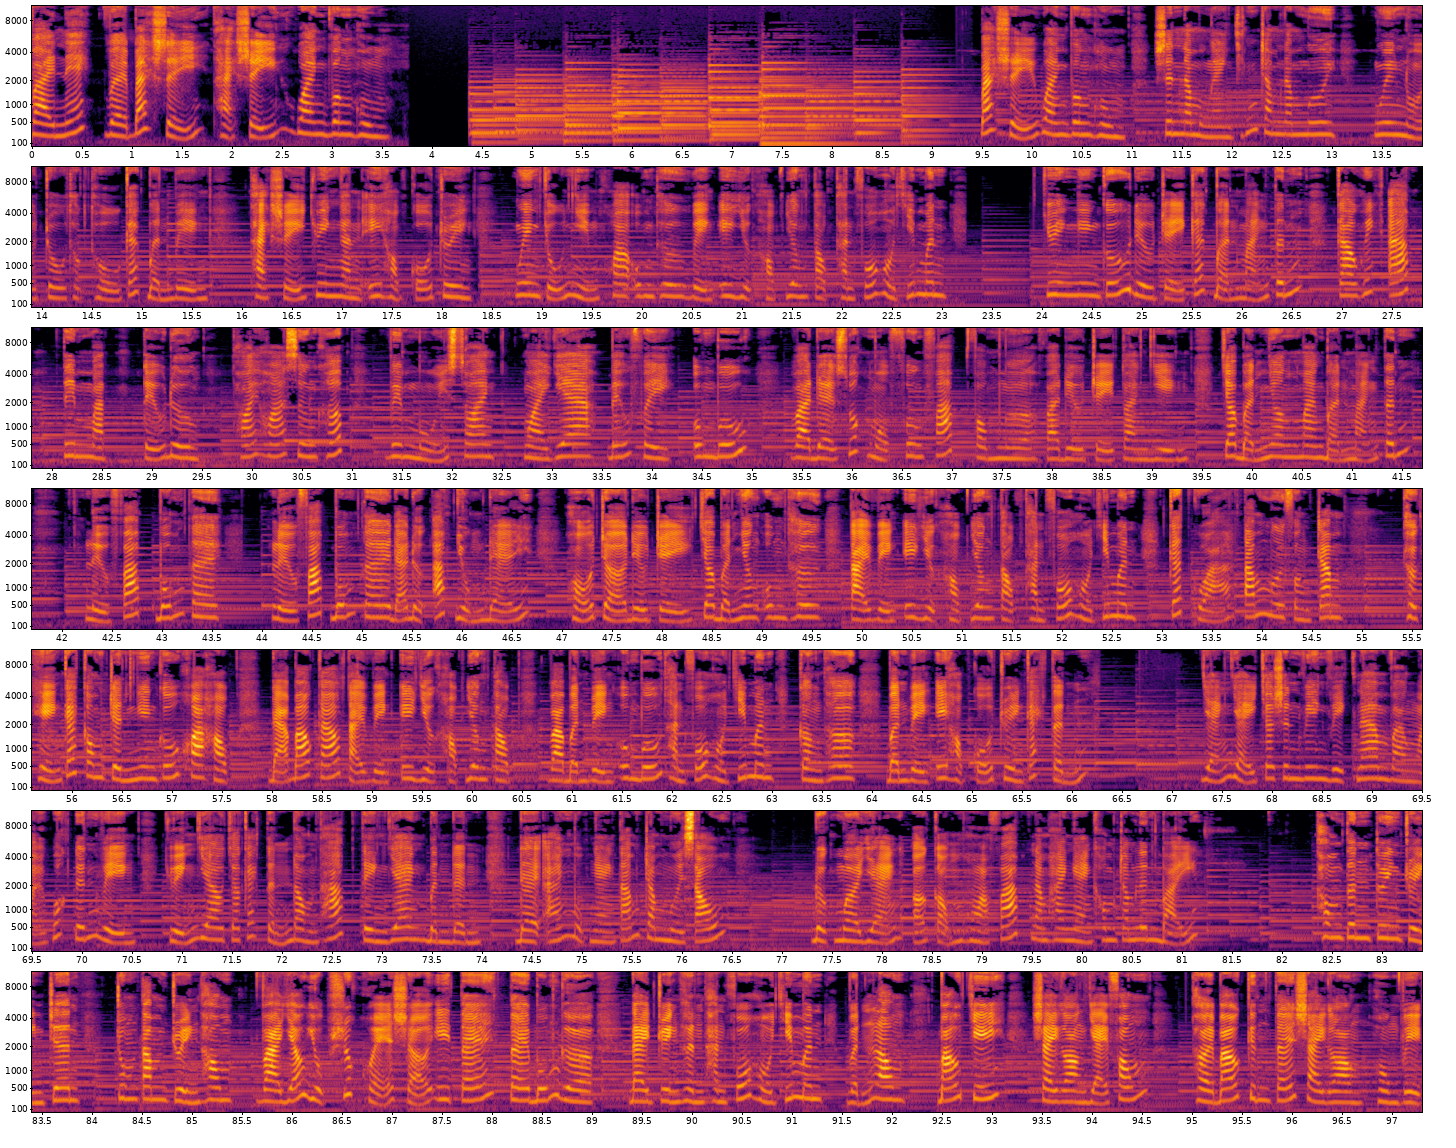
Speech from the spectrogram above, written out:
Vài nét về bác sĩ, thạc sĩ Quang Vân Hùng. Bác sĩ Quang Vân Hùng sinh năm 1950, nguyên nội trù thực thụ các bệnh viện, thạc sĩ chuyên ngành y học cổ truyền, nguyên chủ nhiệm khoa ung thư Viện Y Dược học Dân tộc thành phố Hồ Chí Minh, chuyên nghiên cứu điều trị các bệnh mãn tính, cao huyết áp, tim mạch, tiểu đường, thoái hóa xương khớp, viêm mũi xoang, ngoài da, béo phì, ung bướu và đề xuất một phương pháp phòng ngừa và điều trị toàn diện cho bệnh nhân mang bệnh mãn tính. Liệu pháp 4T Liệu pháp 4T đã được áp dụng để hỗ trợ điều trị cho bệnh nhân ung thư tại Viện Y Dược học Dân tộc thành phố Hồ Chí Minh, kết quả 80%. Thực hiện các công trình nghiên cứu khoa học đã báo cáo tại Viện Y Dược học Dân tộc và Bệnh viện Ung bướu thành phố Hồ Chí Minh, Cần Thơ, Bệnh viện Y học cổ truyền các tỉnh giảng dạy cho sinh viên Việt Nam và ngoại quốc đến viện, chuyển giao cho các tỉnh Đồng Tháp, Tiền Giang, Bình Định, đề án 1816 được mời giảng ở Cộng hòa Pháp năm 2007. Thông tin tuyên truyền trên Trung tâm Truyền thông và Giáo dục Sức khỏe Sở Y tế T4G, Đài truyền hình thành phố Hồ Chí Minh, Vĩnh Long, báo chí Sài Gòn Giải phóng, Thời báo Kinh tế Sài Gòn, Hùng Việt.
